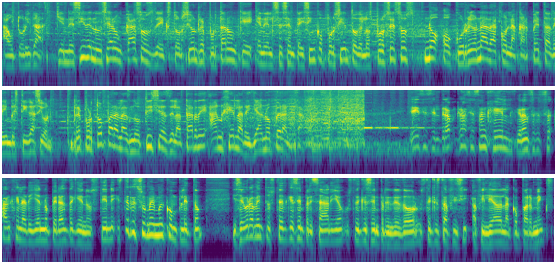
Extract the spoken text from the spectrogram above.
autoridad. Quienes sí denunciaron casos de extorsión reportaron que en el 65% de los procesos no ocurrió nada con la carpeta de investigación. Reportó para las noticias de la tarde Ángel Arellano Peralta. Ese es el Gracias Ángel, gracias Ángel Arellano Peralta que nos tiene este resumen muy completo y seguramente usted que es empresario, usted que es emprendedor, usted que está afiliado a la Coparmex,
